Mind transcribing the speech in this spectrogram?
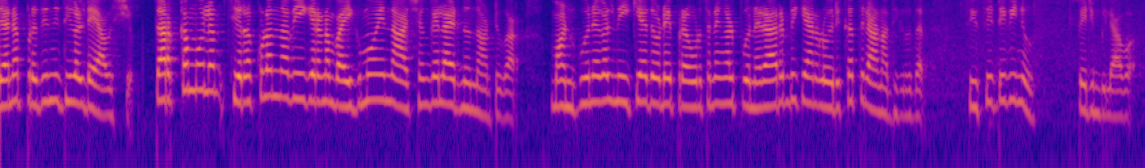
ജനപ്രതിനിധികളുടെ ആവശ്യം. തർക്കം മൂലം ചിറക്കുളം നവീകരണം വൈകുമോ എന്ന ആശങ്കയിലായിരുന്നു നാട്ടുകാർ. മൺകൂനകൾ നീക്കിയതോടെ പ്രവർത്തനങ്ങൾ പുനരാരംഭിക്കാനുള്ള ഒരുക്കത്തിലാണ് അധികൃതർ. C news Perumpilavu.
